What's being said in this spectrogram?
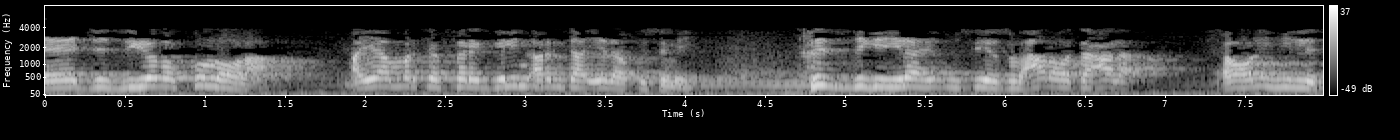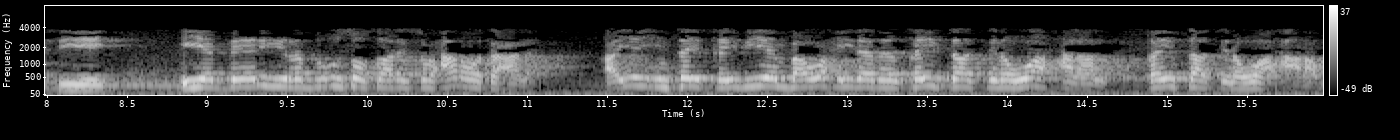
ee jasiirada ku noolaa ayaa marka faragelin arintaa iyadaa ku sameeyey. Risqigii ilaahay uu siiyey subxaana wa tacaala xoolihii la siiyey iyo beerihii rabbi u soo saaray subxaana wa tacaala ayay intay qaybiyeen baa waxay yidhahdeen qaybtaasina waa xalaal qaybtaasina waa xaaraam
